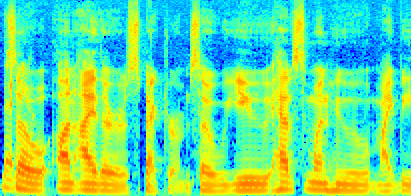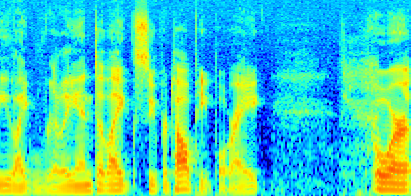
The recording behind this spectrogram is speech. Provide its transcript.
than you. so on either spectrum. So you have someone who might be like really into like super tall people, right? Or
